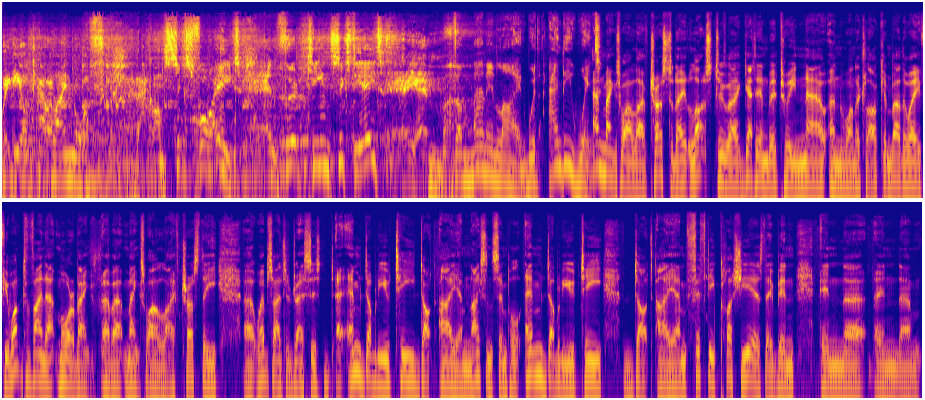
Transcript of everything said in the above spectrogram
Radio Caroline North, back on 648 and 1368 AM. The Mannin Line with Andy Wint. And Manx Wildlife Trust today. Lots to uh, get in between now and one o'clock. And by the way, if you want to find out more about, about Manx Wildlife Trust, the uh, website address is uh, mwt.im. Nice and simple, mwt.im. 50 plus years they've been in uh, in um,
